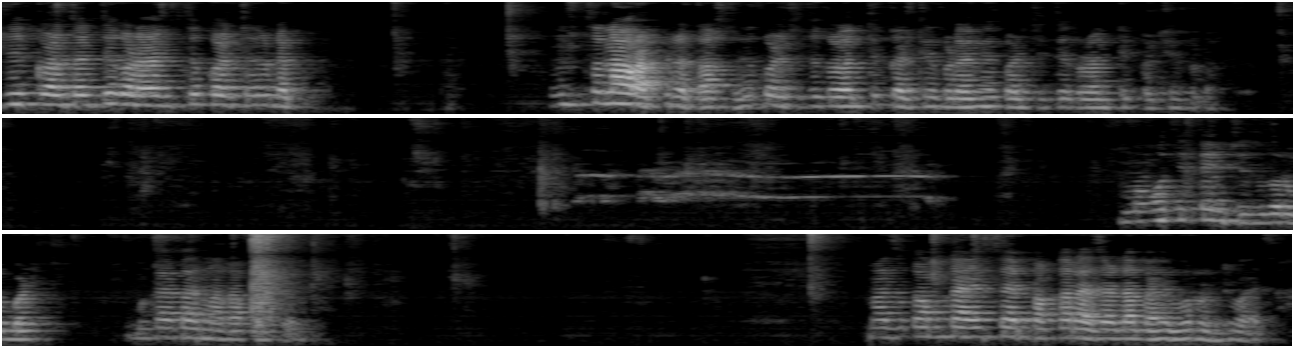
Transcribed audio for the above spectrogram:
इकडचं तिकडं तिकडचं तिकडं नुसतं नवरा फिरत असतो. इकडचं तिकडं तिकडं तिकडं इकडचं तिकडं तिकडचं तिकडं मग होती त्यांचीच गडबड. मग काय करणार आपण? माझं काम काय स्वयंपाक करायचा डबा हे भरून ठेवायचा.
